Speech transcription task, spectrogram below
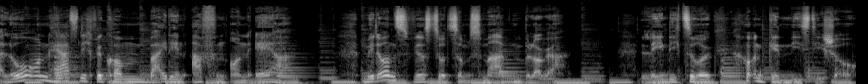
Hallo und herzlich willkommen bei den Affen on Air. Mit uns wirst du zum smarten Blogger. Lehn dich zurück und genieß die Show.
